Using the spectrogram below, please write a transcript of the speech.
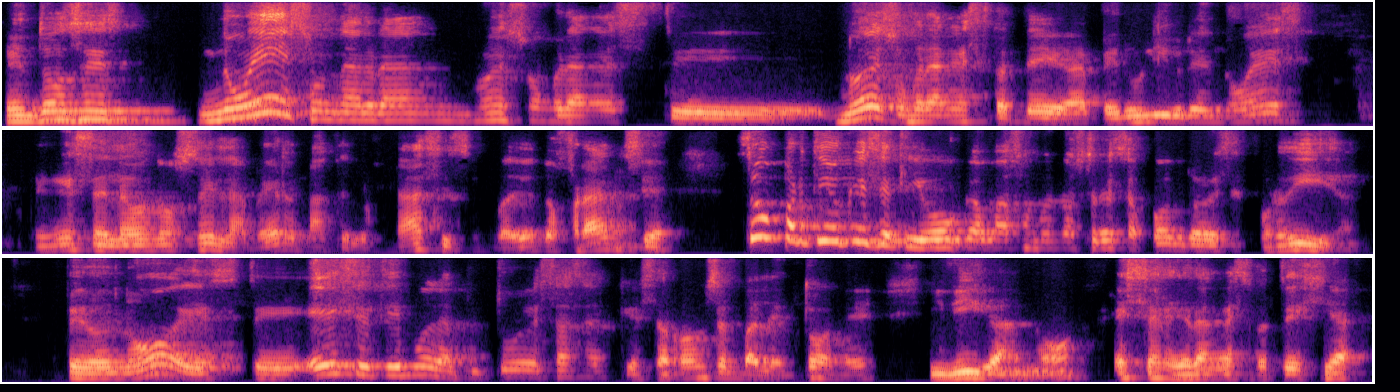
Entonces, no es una gran, no es un gran, este, no es un gran estratega. Perú Libre no es en ese lado, no sé, la verma de los nazis invadiendo Francia. Es un partido que se equivoca más o menos tres a cuatro veces por día. Pero no, este, ese tipo de actitudes hacen que se roncen valentones y digan, ¿no? Esa es la gran estrategia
